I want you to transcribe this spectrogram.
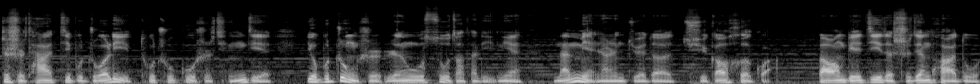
这使他既不着力突出故事情节，又不重视人物塑造的理念，难免让人觉得曲高和寡。《霸王别姬》的时间跨度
